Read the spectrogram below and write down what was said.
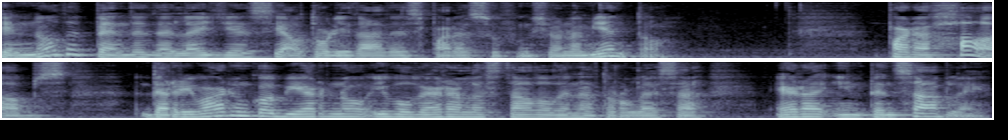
que no depende de leyes y autoridades para su funcionamiento. Para Hobbes, derribar un gobierno y volver al estado de naturaleza era impensable,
